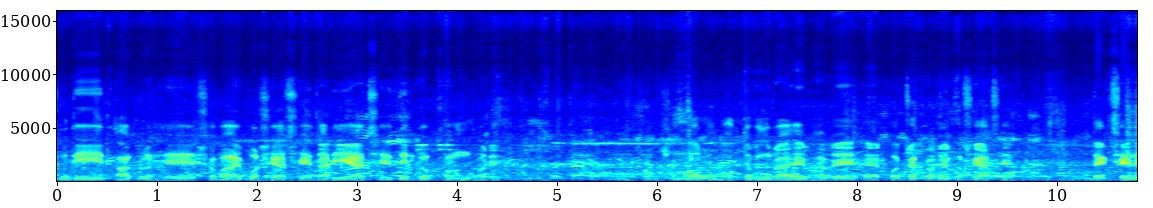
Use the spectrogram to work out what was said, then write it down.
সুদীর আগ্রহে সবাই বসে আছে, দাঁড়িয়ে আছে দীর্ঘক্ষণ ধরে। সকল ভক্তবৃন্দরা এভাবে পর্যায়ক্রমে বসে আছে। দেখছেন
